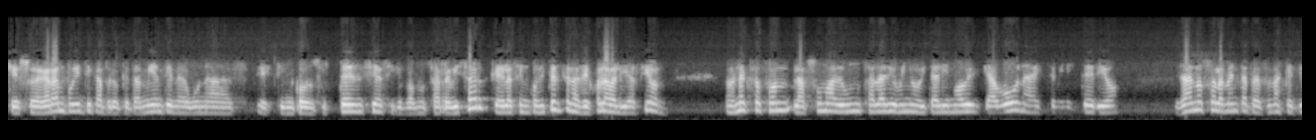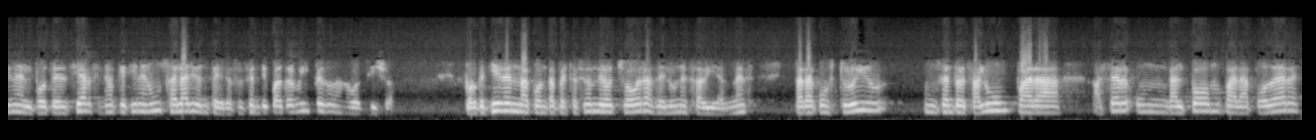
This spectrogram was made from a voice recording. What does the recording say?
que es una gran política, pero que también tiene algunas este, inconsistencias y que vamos a revisar, que las inconsistencias las dejó la validación. Los nexos son la suma de un salario mínimo vital y móvil que abona este ministerio, ya no solamente a personas que tienen el potencial, sino que tienen un salario entero, 64 mil pesos en el bolsillo, porque tienen una contraprestación de ocho horas de lunes a viernes para construir un centro de salud, para hacer un galpón, para poder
